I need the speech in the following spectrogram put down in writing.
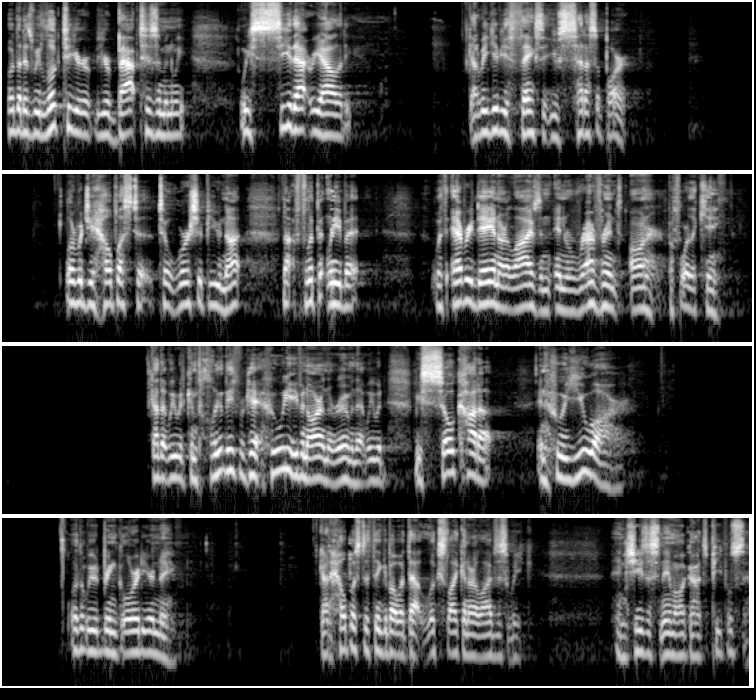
Lord, that as we look to your, your baptism and we, we see that reality, God, we give you thanks that you set us apart. Lord, would you help us to, to worship you, not, not flippantly, but with every day in our lives in, in reverent honor before the King. God, that we would completely forget who we even are in the room and that we would be so caught up in who you are. Lord, that we would bring glory to your name. God, help us to think about what that looks like in our lives this week. In Jesus' name, all God's people said.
